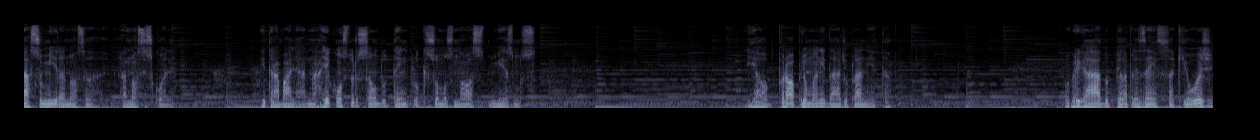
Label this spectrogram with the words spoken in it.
assumir a nossa a nossa escolha e trabalhar na reconstrução do templo que somos nós mesmos e a própria humanidade, o planeta. Obrigado pela presença aqui hoje.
